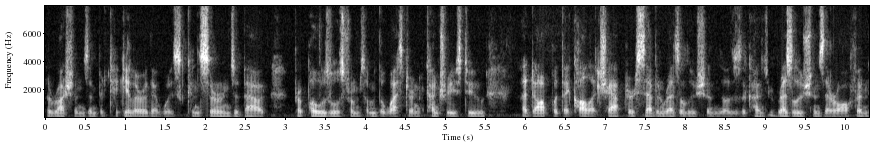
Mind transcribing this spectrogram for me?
the Russians in particular. There was concerns about proposals from some of the Western countries to adopt what they call a Chapter 7 resolution. Those are the kinds of resolutions that are often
